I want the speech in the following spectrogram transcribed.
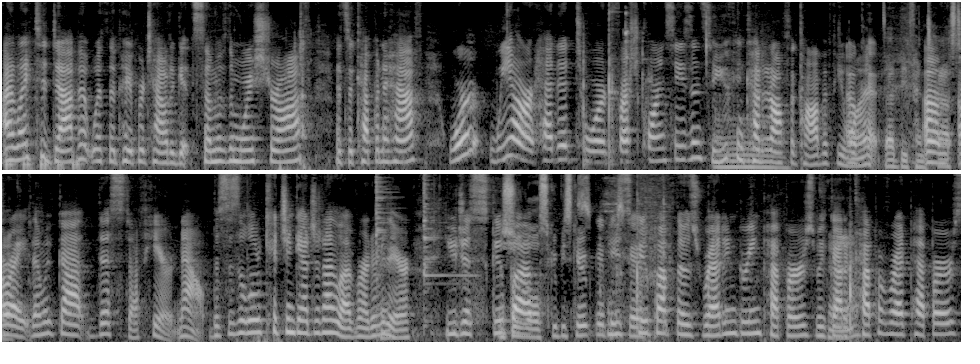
I like to dab it with a paper towel to get some of the moisture off. It's a cup and a half. We're we are headed toward fresh corn season, so you can cut it off the cob if you want. Okay. That'd be Um, fantastic. all right, then we've got this stuff here. Now, this is a little kitchen gadget I love right over there. You just scoop Just a up little scoopy scoop. Scoopy you scoop. scoop up those red and green peppers. We've got a cup of red peppers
